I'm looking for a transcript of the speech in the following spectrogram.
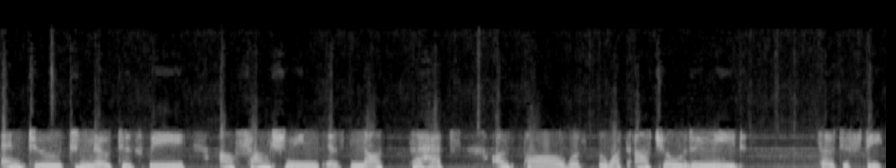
and to to notice where our functioning is not perhaps on par with what our children need, so to speak.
